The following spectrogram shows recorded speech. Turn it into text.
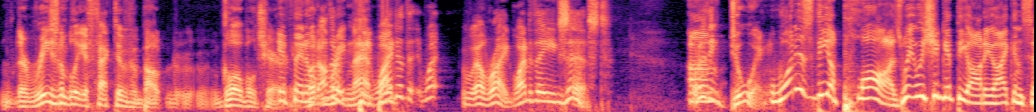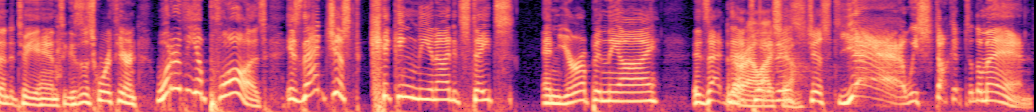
They're reasonably effective about global charity. If they don't, but other than that, people, why do they? What? Well, right. Why do they exist? What um, are they um, doing? What is the applause? We, we should get the audio. I can send it to you, Hans, because it's worth hearing. What are the applause? Is that just kicking the United States and Europe in the eye? Is that that's allies, what it is? Yeah. Just yeah, we stuck it to the man.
